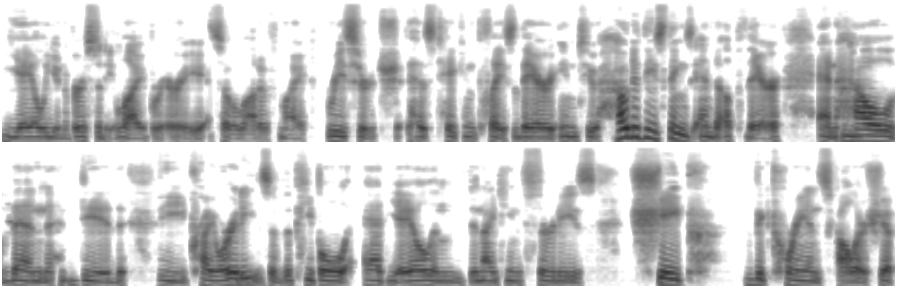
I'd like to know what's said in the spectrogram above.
Yale University Library. So a lot of my research has taken place there into how did these things end up there and mm. how then did the priorities of the people at Yale in the 1930s shape Victorian scholarship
